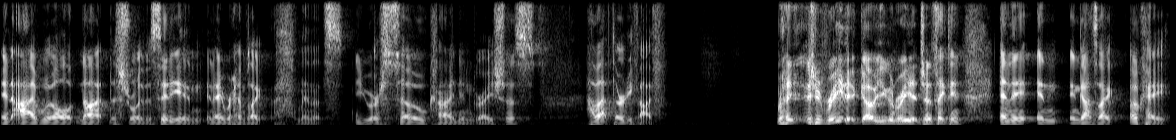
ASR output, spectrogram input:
and I will not destroy the city. And, and Abraham's like, man, that's you are so kind and gracious. How about 35? Right? You read it, go, you can read it. Genesis 18. And then and, and God's like, okay,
